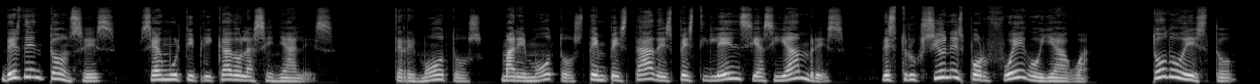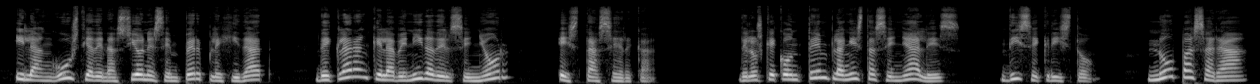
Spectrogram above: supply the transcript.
Desde entonces se han multiplicado las señales terremotos, maremotos, tempestades, pestilencias y hambres, destrucciones por fuego y agua. Todo esto y la angustia de naciones en perplejidad declaran que la venida del Señor está cerca. De los que contemplan estas señales, dice Cristo, no pasará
